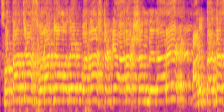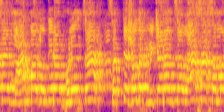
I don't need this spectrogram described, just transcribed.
स्वतःच्या स्वराज्यामध्ये पन्नास टक्के आरक्षण देणारे आणि तात्यासाहेब महात्मा ज्योतिराव फुलेंचा सत्यशोधक विचारांचा वारसा समोर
